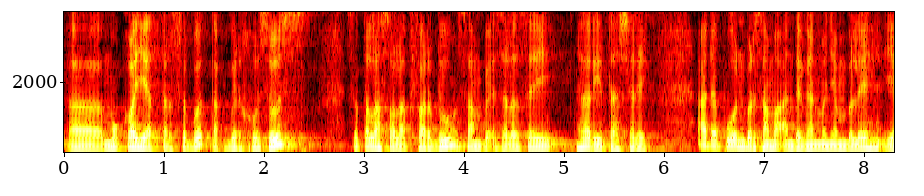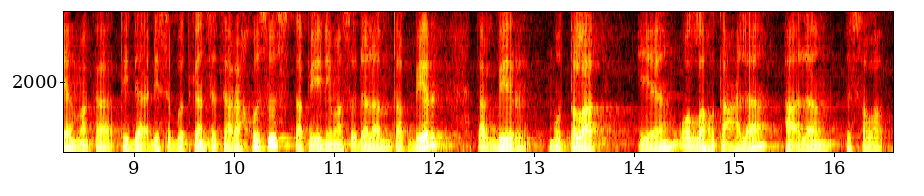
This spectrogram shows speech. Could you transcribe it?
uh, muqayyad tersebut takbir khusus setelah solat fardu sampai selesai hari tasyrik. Adapun bersamaan dengan menyembelih ya maka tidak disebutkan secara khusus tapi ini masuk dalam takbir takbir mutlak ya wallahu taala a'lam bissawab.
